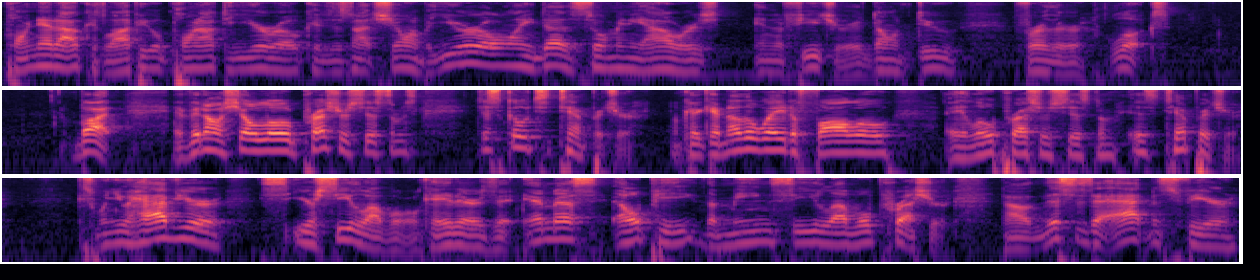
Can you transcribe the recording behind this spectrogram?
pointing that out because a lot of people point out the Euro because it's not showing, but Euro only does so many hours in the future. It don't do further looks. But if it don't show low pressure systems, just go to temperature. Okay, another way to follow a low pressure system is temperature. Because when you have your your sea level, okay, there's the MSLP, the mean sea level pressure. Now this is the atmosphere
